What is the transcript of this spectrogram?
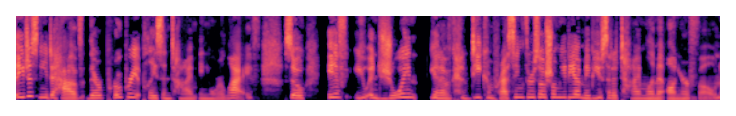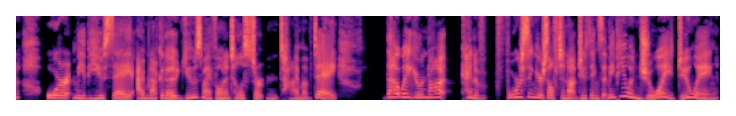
They just need to have their appropriate place and time in your life. So, if you enjoy you know, kind of decompressing through social media, maybe you set a time limit on your phone, or maybe you say, I'm not going to use my phone until a certain time of day. That way, you're not kind of forcing yourself to not do things that maybe you enjoy doing,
